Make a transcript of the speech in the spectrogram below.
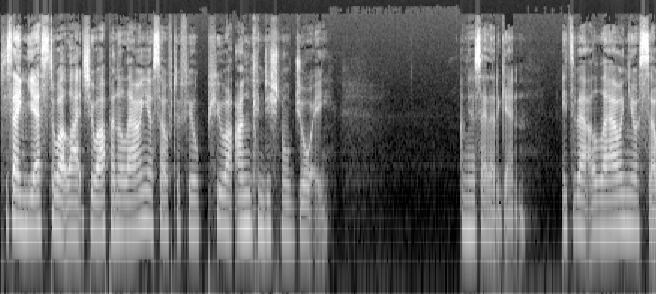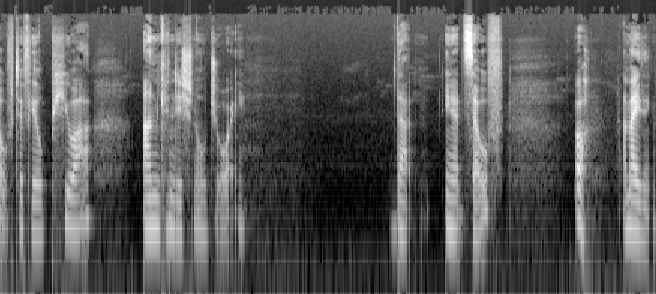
to saying yes to what lights you up and allowing yourself to feel pure, unconditional joy. I'm going to say that again. It's about allowing yourself to feel pure, unconditional joy. That in itself, oh, amazing.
